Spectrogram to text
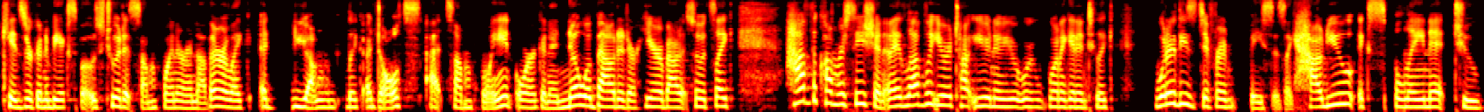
kids are going to be exposed to it at some point or another like a young like adults at some point or going to know about it or hear about it. So it's like have the conversation. And i love what you were talking you know you want to get into like what are these different bases? Like how do you explain it to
